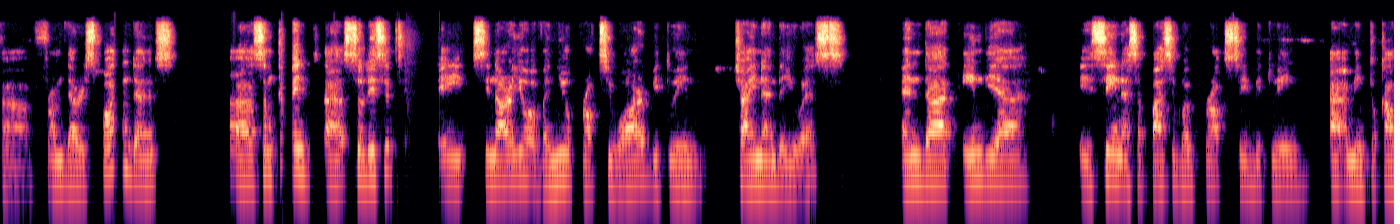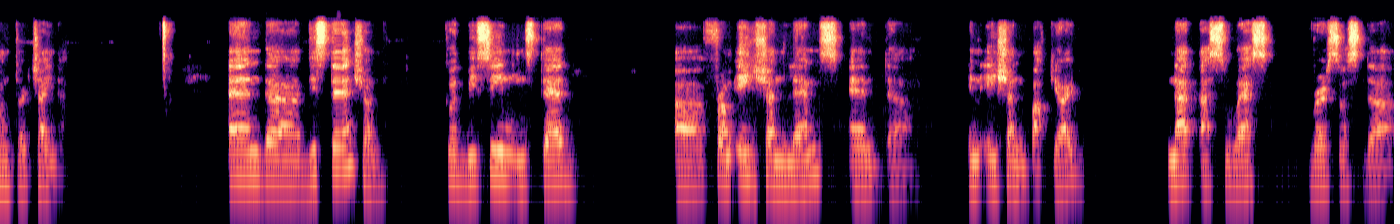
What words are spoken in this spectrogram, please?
uh, from the respondents, uh, some kind uh, solicits a scenario of a new proxy war between China and the US, and that India is seen as a possible proxy between, uh, I mean, to counter China. And uh, this tension could be seen instead uh, from Asian lens and uh, in Asian backyard, not as West versus the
